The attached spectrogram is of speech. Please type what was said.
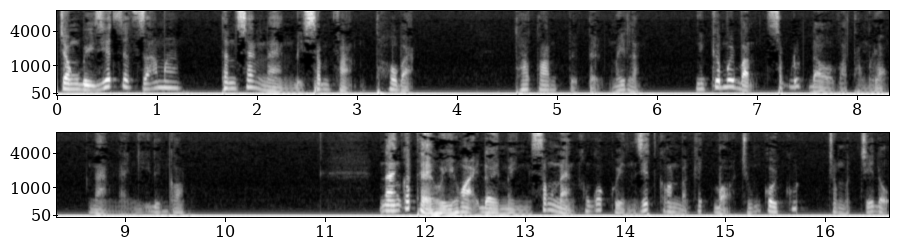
Chồng bị giết rất dã man, thân xác nàng bị xâm phạm thô bạo. Thoa toan tự tử mấy lần, nhưng cứ mỗi bận sắp đút đầu vào thòng lọng nàng lại nghĩ đến con. Nàng có thể hủy hoại đời mình, song nàng không có quyền giết con bằng cách bỏ chúng côi cút trong một chế độ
